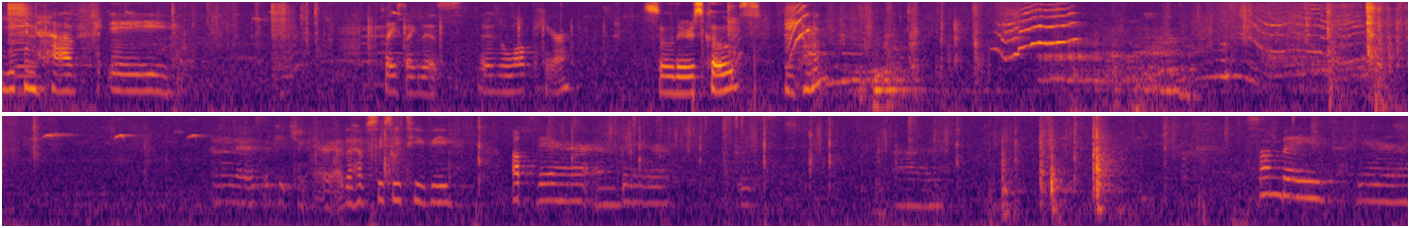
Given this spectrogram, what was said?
you can have a place like this. There's a lock here. So there's codes. Come in. And then there's the kitchen area. They have CCTV up there and there. Um, sunbathe here.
